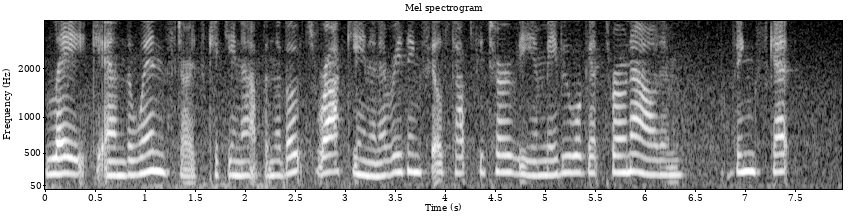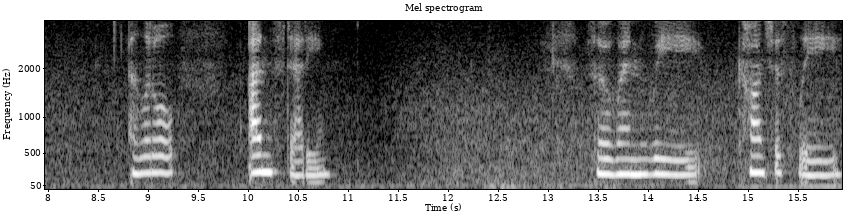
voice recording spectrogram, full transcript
lake and the wind starts kicking up and the boat's rocking and everything feels topsy turvy and maybe we'll get thrown out and things get a little unsteady. So when we consciously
